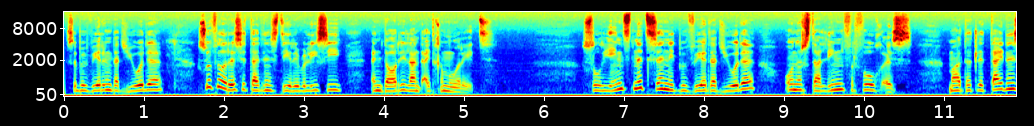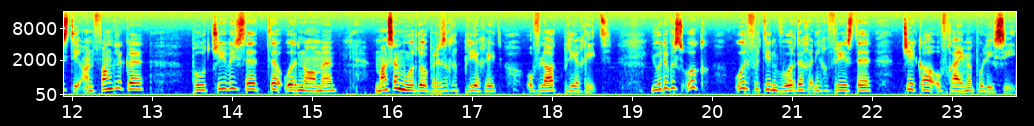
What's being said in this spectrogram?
sy bewering dat jode soveel risse tydens die revolutie in daardie land uitgemoor het. Sol Janetson het beweer dat jode onder Stalin vervolg is, maar dat hulle tydens die aanvankelike Bolchevise te oorname massamoorde op risse gepleeg het of laat pleeg het. Jode was ook oorverteenwoordig in die gevreesde Tjeka of geheime politie.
